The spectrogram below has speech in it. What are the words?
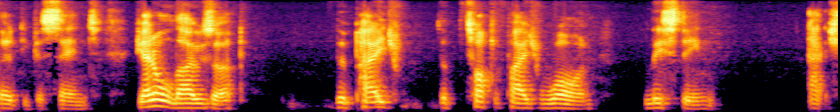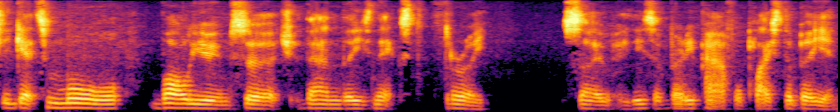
30%. If you add all those up, the page the top of page one listing actually gets more volume search than these next three. So it is a very powerful place to be in.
